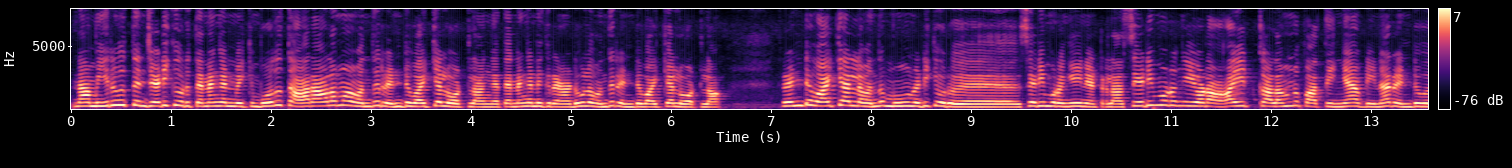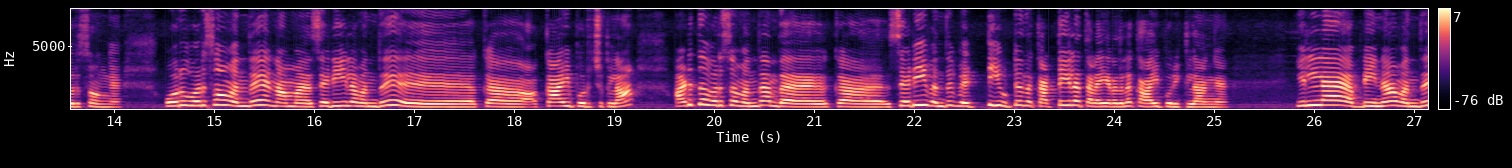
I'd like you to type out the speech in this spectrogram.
நாம் இருபத்தஞ்சு அடிக்கு ஒரு தென்னங்கன் வைக்கும்போது தாராளமாக வந்து ரெண்டு வாய்க்கால் ஓட்டலாங்க. தென்னங்கனுக்கு நடுவில் வந்து ரெண்டு வாய்க்கால் ஓட்டலாம். ரெண்டு வாய்க்காலில் வந்து மூணு அடிக்கு ஒரு செடி முருங்கையை நட்டலாம் செடி முருங்கையோட ஆயுட்காலம்னு பார்த்தீங்க அப்படின்னா ரெண்டு வருஷங்க. ஒரு வருஷம் வந்து நம்ம செடியில் வந்து க காய் பொறிச்சுக்கலாம். அடுத்த வருஷம் வந்து அந்த க செடி வந்து வெட்டி விட்டு அந்த கட்டையில் தலையிறதுல காய் பொறிக்கலாங்க. இல்லை அப்படின்னா வந்து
